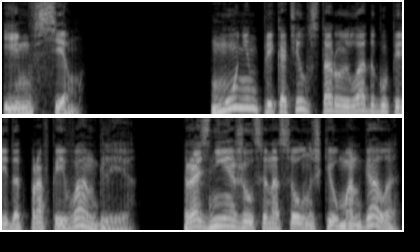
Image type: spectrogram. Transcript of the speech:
им всем. Мунин прикатил в Старую Ладогу перед отправкой в Англию, разнежился на солнышке у мангала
